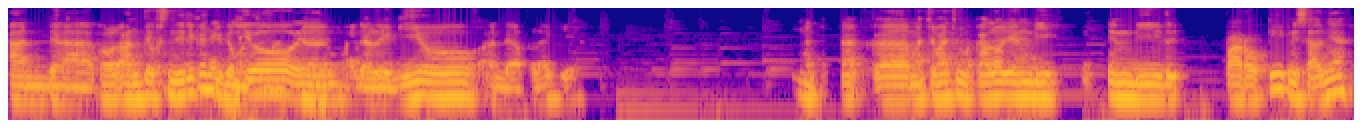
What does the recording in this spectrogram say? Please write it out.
ada kalau Antiok sendiri kan juga Legio, macam-macam. ada Legio ada apa lagi ya? Eh, macam-macam. Kalau yang di yang di paroki misalnya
